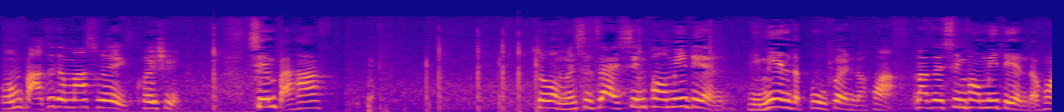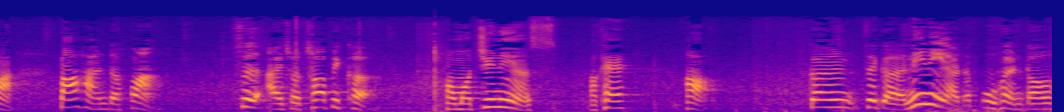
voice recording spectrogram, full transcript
我们把这个 Maxwell equation 先把它。说我们是在 simple medium 里面的部分的话，那这 simple medium 的话，包含的话是 isotropic homogeneous，OK，好，跟这个 linear 的部分都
